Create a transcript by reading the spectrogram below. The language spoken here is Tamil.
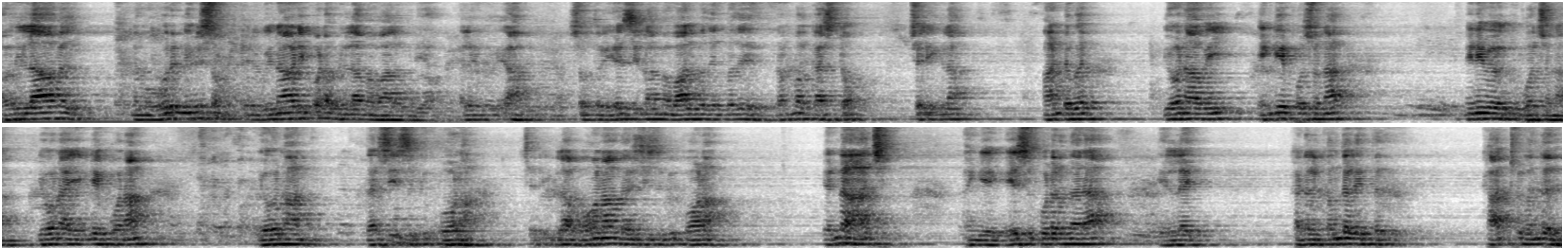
அவர் இல்லாமல் நம்ம ஒரு நிமிஷம் ஒரு வினாடி கூட அவர் இல்லாமல் வாழ முடியாது. அல்லையா ஏசு இயேசு இல்லாமல் வாழ்வது என்பது ரொம்ப கஷ்டம். சரிங்களா? ஆண்டவர் யோனாவை எங்கே போக சொன்னார்? நினைவுக்கு போக சொன்னார். யோனா எங்கே போனான்? யோனான் தர்சீஸுக்கு போனான். சரிங்களா? போனான் தர்சீஸுக்கு போனான். என்ன ஆச்சு? அங்கே இயேசு கூட இருந்தாரா? இல்லை. கடல் கந்தளித்தது. காற்று வந்தது.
